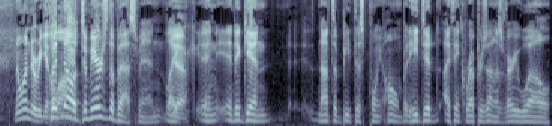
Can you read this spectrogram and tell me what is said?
no wonder we get but along. no, Damir's the best man. Like, Yeah. and and again, not to beat this point home, but he did, I think, represent us very well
